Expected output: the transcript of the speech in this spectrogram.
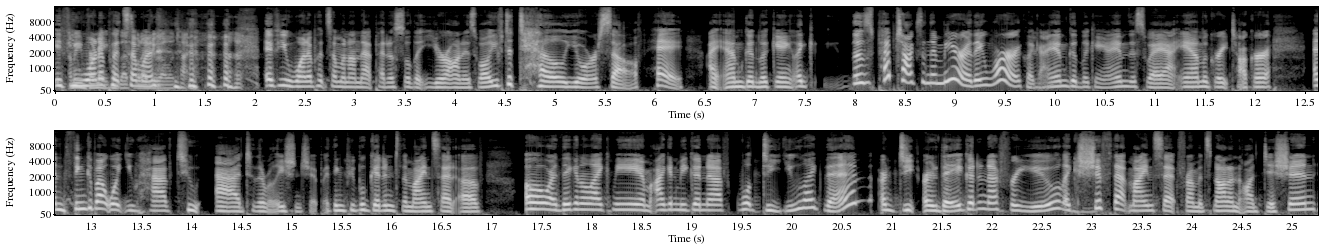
if I you want to put that's what I someone, do all the time. if you want to put someone on that pedestal that you're on as well, you have to tell yourself, hey, I am good looking. Like, those pep talks in the mirror, they work. Like, mm-hmm. I am good looking. I am this way. I am a great talker. And think about what you have to add to the relationship. I think people get into the mindset of, oh, are they going to like me? Am I going to be good enough? Well, do you like them? Or do, are they good enough for you? Like, shift that mindset from it's not an audition,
